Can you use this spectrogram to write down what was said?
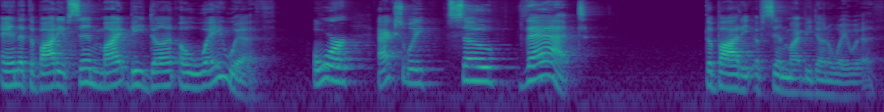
and that the body of sin might be done away with. Or actually, so that the body of sin might be done away with.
